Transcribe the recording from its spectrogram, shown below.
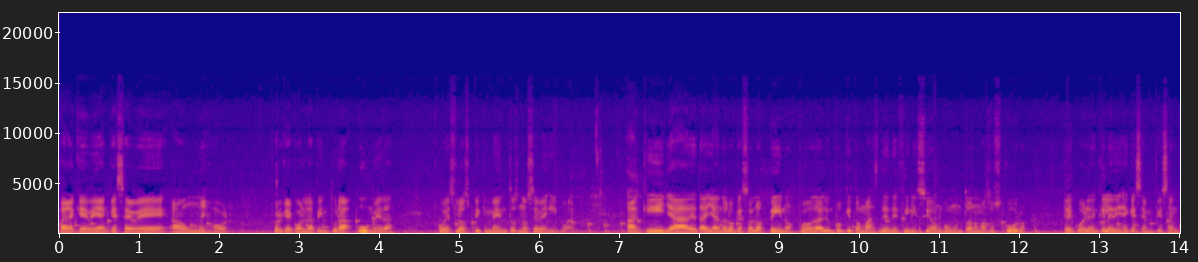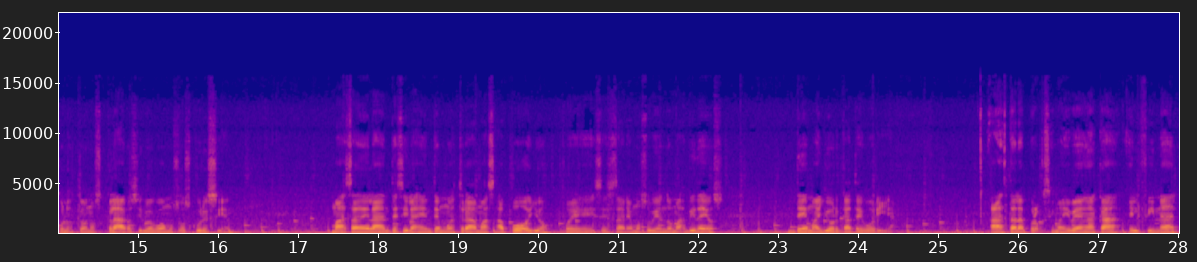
para que vean que se ve aún mejor. Porque con la pintura húmeda, pues los pigmentos no se ven igual. Aquí ya detallando lo que son los pinos, puedo darle un poquito más de definición con un tono más oscuro Recuerden que le dije que se empiezan con los tonos claros y luego vamos oscureciendo. Más adelante, si la gente muestra más apoyo, pues estaremos subiendo más videos de mayor categoría. Hasta la próxima y vean acá el final,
